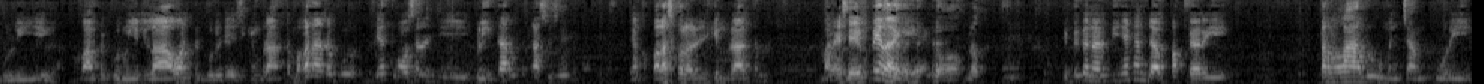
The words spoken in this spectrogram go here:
bullying sampai gurunya dilawan ke guru diajakin berantem. Bahkan ada bu lihat nggak usah di Blitar kasusnya. Yang kepala sekolah diajakin berantem. Mar SMP lagi. Goblok. Itu kan artinya kan dampak dari terlalu mencampuri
